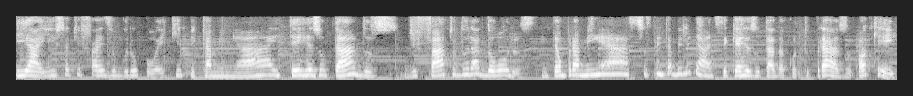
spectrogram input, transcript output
e aí isso é que faz o grupo, a equipe caminhar e ter resultados de fato duradouros. Então, para mim, é a sustentabilidade. Você quer resultado a curto prazo? Ok,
